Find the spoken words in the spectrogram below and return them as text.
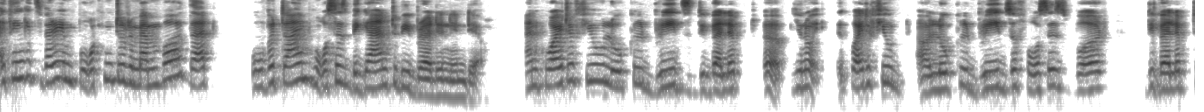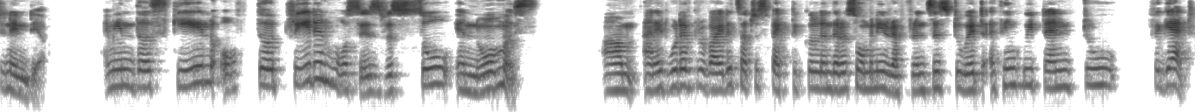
i think it's very important to remember that over time horses began to be bred in india. And quite a few local breeds developed uh, you know quite a few uh, local breeds of horses were developed in india I mean, the scale of the trade in horses was so enormous. Um, and it would have provided such a spectacle, and there are so many references to it. I think we tend to forget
